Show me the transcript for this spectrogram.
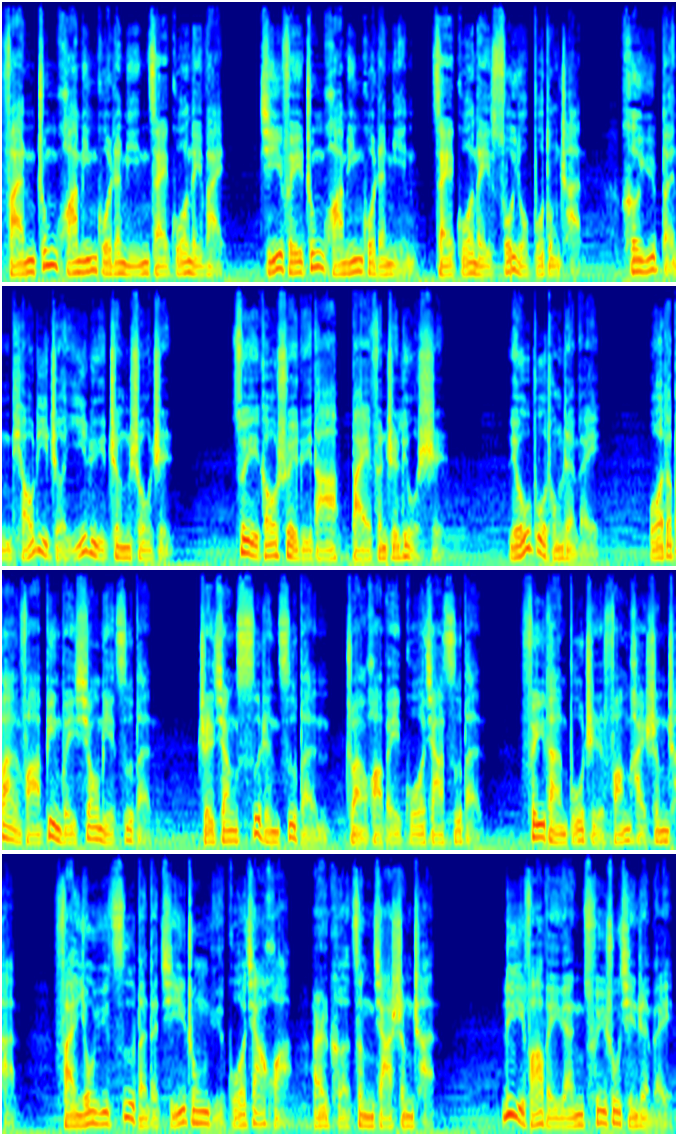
凡中华民国人民在国内外及非中华民国人民在国内所有不动产。合于本条例者一律征收之，最高税率达百分之六十。刘不同认为，我的办法并未消灭资本，只将私人资本转化为国家资本，非但不致妨害生产，反由于资本的集中与国家化而可增加生产。立法委员崔淑琴认为，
